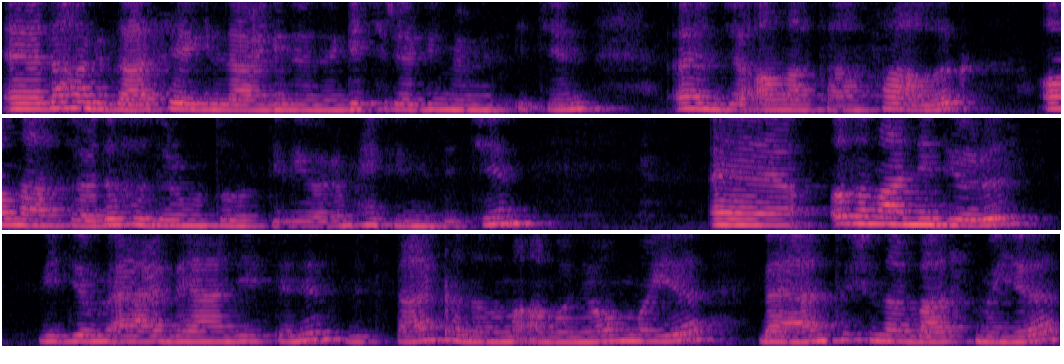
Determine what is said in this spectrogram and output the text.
e, daha güzel sevgililer gününü geçirebilmemiz için önce Allah'tan sağlık ondan sonra da huzur mutluluk diliyorum hepimiz için e, o zaman ne diyoruz videomu eğer beğendiyseniz lütfen kanalıma abone olmayı beğen tuşuna basmayı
